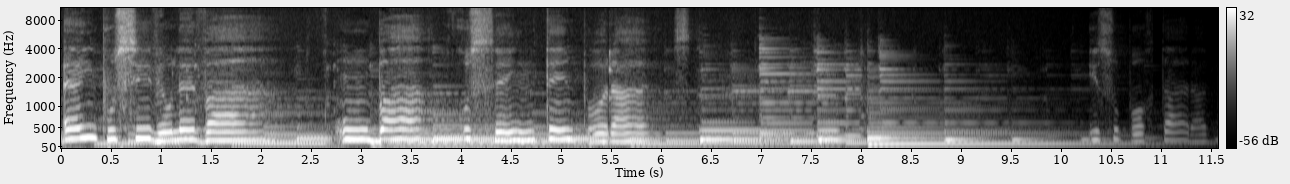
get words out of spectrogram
É impossível levar um barco sem temporais e suportar a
